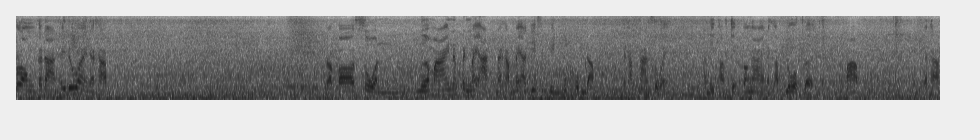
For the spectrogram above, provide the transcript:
กล่องกระดาษให้ด้วยนะครับ แล้วก็ส่วนเนื้อไม้นั้นเป็นไม้อัดนะครับ ไม้อัด 20มิลพุ่มพรมดำนะครับ งานสวย อันนี้พับเก็บก็ง่ายนะครับ รวบเลยป้าบนะครับ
